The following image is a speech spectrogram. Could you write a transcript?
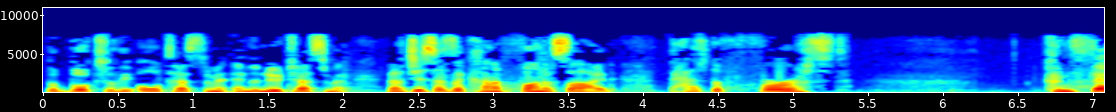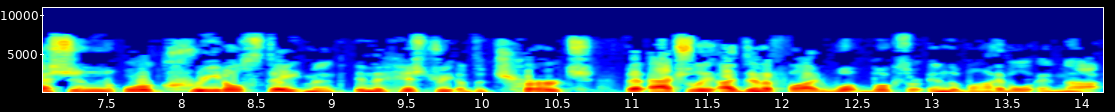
the books of the Old Testament and the New Testament. Now, just as a kind of fun aside, that is the first confession or creedal statement in the history of the church that actually identified what books are in the Bible and not.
